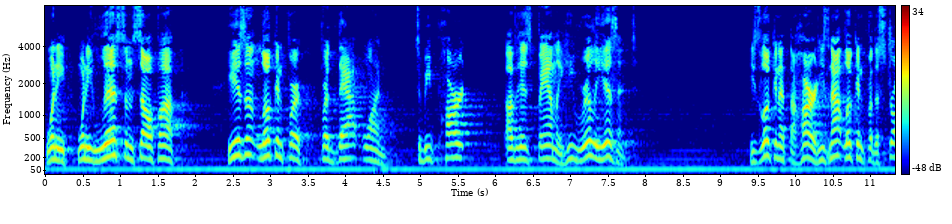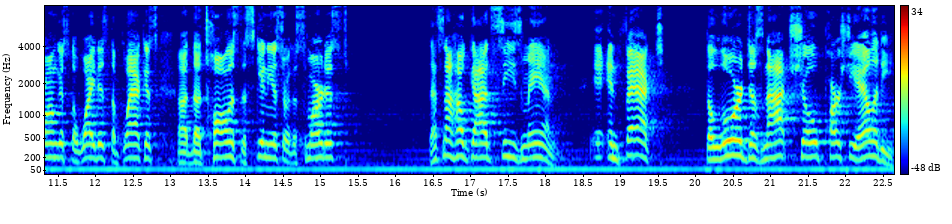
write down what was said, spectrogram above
when he, when he lifts himself up. He isn't looking for, for that one to be part of his family. He really isn't. He's looking at the heart. He's not looking for the strongest, the whitest, the blackest, uh, the tallest, the skinniest, or the smartest. That's not how God sees man. In fact, the Lord does not show partiality.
